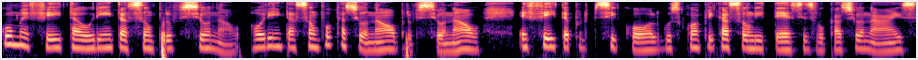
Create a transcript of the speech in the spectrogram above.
Como é feita a orientação profissional? A orientação vocacional profissional é feita por psicólogos com aplicação de testes vocacionais,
